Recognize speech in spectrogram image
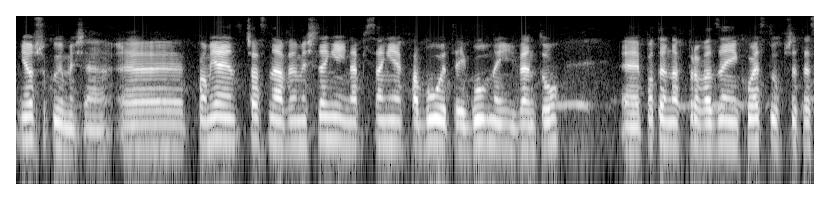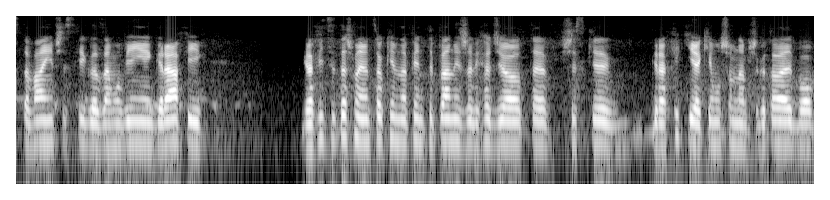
Nie oszukujmy się. E, Pomijając czas na wymyślenie i napisanie fabuły tej głównej eventu, potem na wprowadzenie questów, przetestowanie wszystkiego, zamówienie grafik. Graficy też mają całkiem napięty plan, jeżeli chodzi o te wszystkie grafiki, jakie muszą nam przygotować, bo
